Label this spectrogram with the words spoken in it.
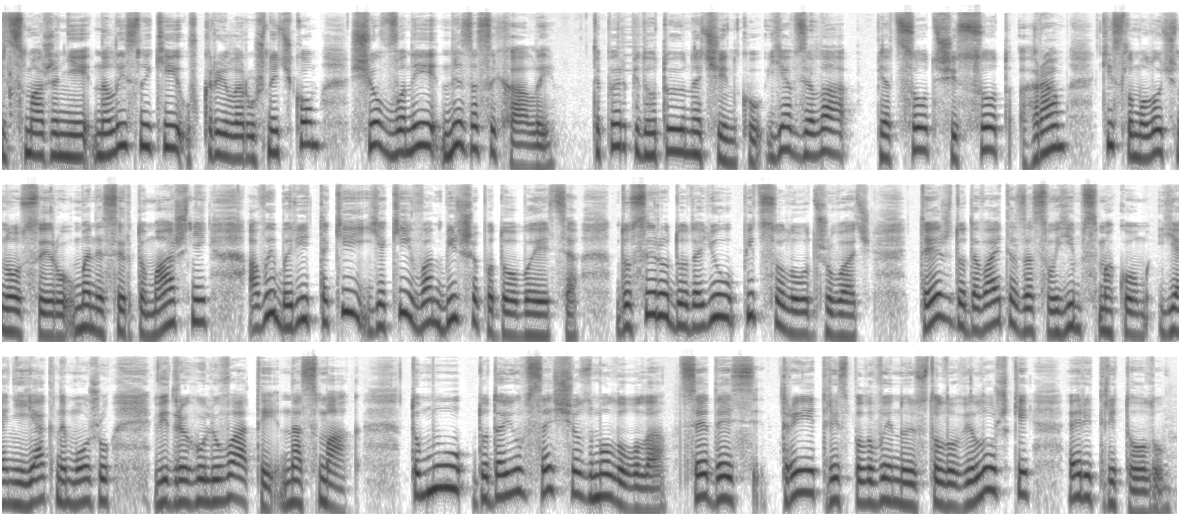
Підсмажені налисники вкрила рушничком, щоб вони не засихали. Тепер підготую начинку. Я взяла 500-600 грам кисломолочного сиру. У мене сир домашній, а ви беріть такий, який вам більше подобається. До сиру додаю підсолоджувач. Теж додавайте за своїм смаком. Я ніяк не можу відрегулювати на смак. Тому додаю все, що змолола. Це десь 3-3,5 столові ложки ерітритолу.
